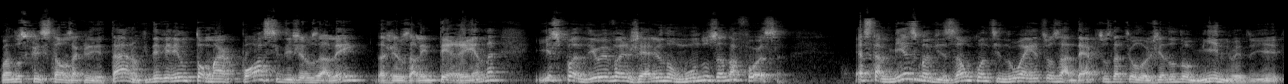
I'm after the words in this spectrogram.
Quando os cristãos acreditaram que deveriam tomar posse de Jerusalém, da Jerusalém terrena, e expandir o evangelho no mundo usando a força. Esta mesma visão continua entre os adeptos da teologia do domínio e,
